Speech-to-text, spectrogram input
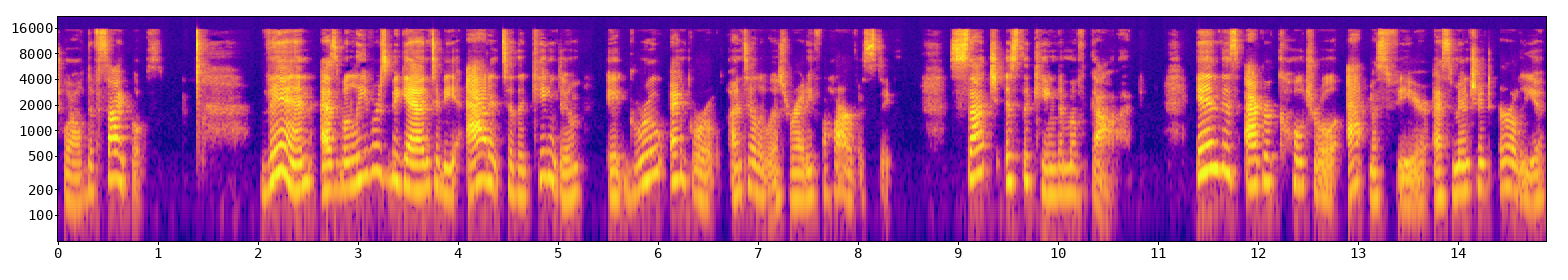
12 disciples. Then, as believers began to be added to the kingdom, it grew and grew until it was ready for harvesting. Such is the kingdom of God. In this agricultural atmosphere, as mentioned earlier,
